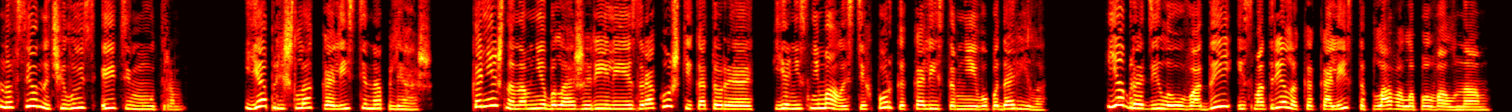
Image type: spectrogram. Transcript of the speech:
«Но все началось этим утром. Я пришла к Калисте на пляж. Конечно, на мне было ожерелье из ракушки, которое я не снимала с тех пор, как Калиста мне его подарила. Я бродила у воды и смотрела, как Калиста плавала по волнам.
